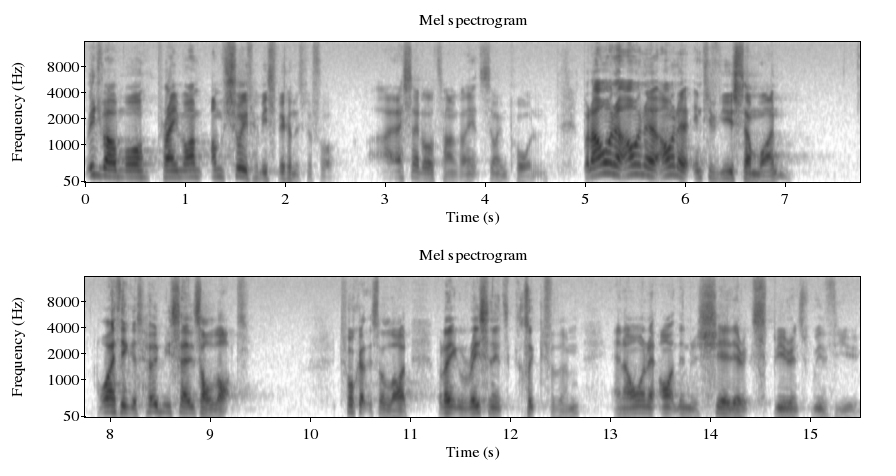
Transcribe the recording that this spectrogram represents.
read your Bible more, pray more. I'm, I'm sure you've heard me speak on this before. I, I say it all the time. I think it's so important. But I want to I I interview someone who I think has heard me say this a lot, talk about this a lot, but I think recently it's clicked for them, and I, wanna, I want them to share their experience with you.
